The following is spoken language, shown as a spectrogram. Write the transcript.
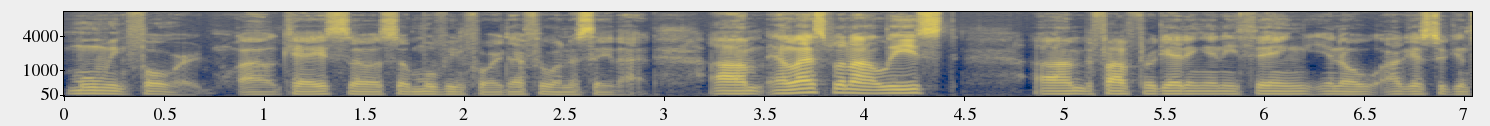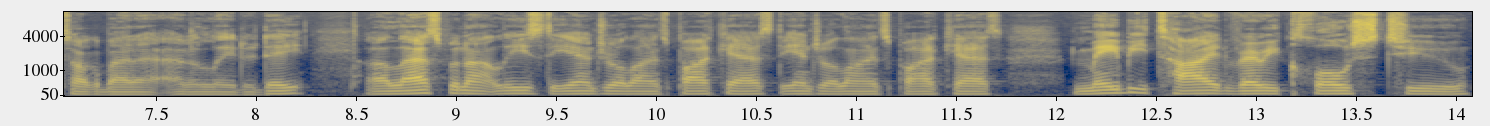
moving forward. Okay, so so moving forward, definitely want to say that. Um, and last but not least, um, if I'm forgetting anything, you know, I guess we can talk about it at a later date. Uh, last but not least, the Andrew Alliance podcast. The Andrew Alliance podcast may be tied very close to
